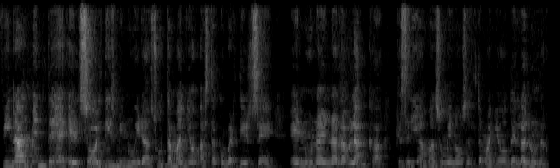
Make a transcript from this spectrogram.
Finalmente, el Sol disminuirá su tamaño hasta convertirse en una enana blanca, que sería más o menos el tamaño de la Luna.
